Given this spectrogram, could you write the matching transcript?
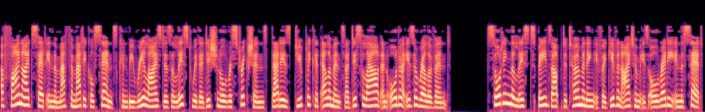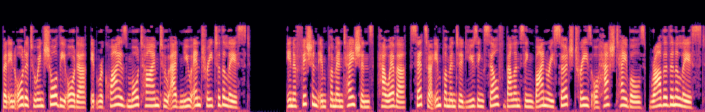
A finite set in the mathematical sense can be realized as a list with additional restrictions, that is, duplicate elements are disallowed and order is irrelevant. Sorting the list speeds up determining if a given item is already in the set, but in order to ensure the order, it requires more time to add new entry to the list. In efficient implementations, however, sets are implemented using self-balancing binary search trees or hash tables, rather than a list.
